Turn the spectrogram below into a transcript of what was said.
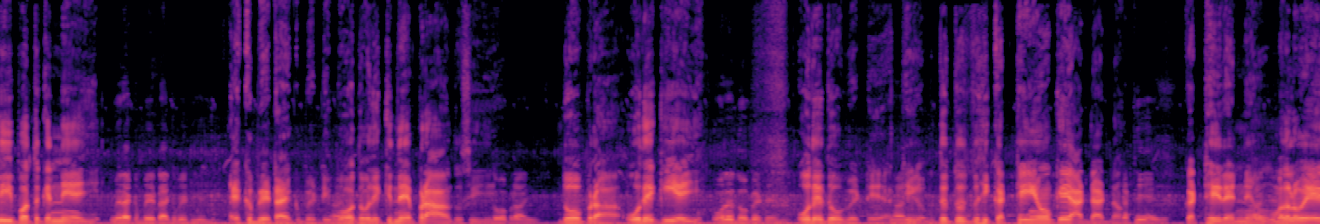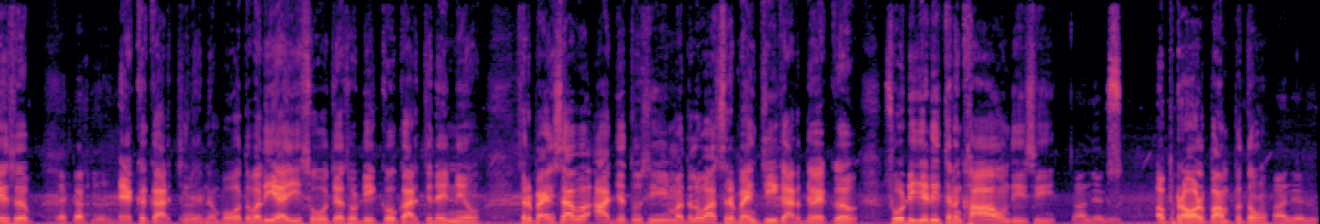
ਧੀ ਪੁੱਤ ਕਿੰਨੇ ਹੈ ਜੀ? ਮੇਰਾ ਇੱਕ ਬੇਟਾ ਇੱਕ ਬੇਟੀ ਹੈ ਜੀ। ਇੱਕ ਬੇਟਾ ਇੱਕ ਬੇਟੀ ਬਹੁਤ ਵਧੀਆ। ਕਿੰਨੇ ਭਰਾ ਹੋ ਤੁਸੀਂ ਜੀ? ਦੋ ਭਰਾ ਜੀ। ਦੋ ਭਰਾ। ਉਹਦੇ ਕੀ ਹੈ ਜੀ? ਉਹਦੇ ਦੋ ਬੇਟੇ ਜੀ। ਉਹਦੇ ਦੋ ਬੇਟੇ ਆ ਹਾਂਜੀ। ਠੀਕ ਤੇ ਤੁ- ਤੁਸੀਂ ਇਕੱਠੇ ਹੋ ਕਿ ਅੱਡ ਅੱਡ ਹੋ ਇਕੱਠੇ ਹੈ ਜੀ। ਇਕੱਠੇ ਹੀ ਰਹਿੰਦੇ ਹੋ। ਮਤਲਬ ਇਸ ਇੱਕ ਘਰ ਚ ਹੀ ਹੈ ਜੀ। ਇੱਕ ਘਰ 'ਚ ਹੀ ਰਹਿੰਦੇ ਹੋ। ਬਹੁਤ ਵਧੀਆ ਜੀ ਸੋਚ ਹੈ ਤੁਹਾਡੀ ਇੱਕੋ ਘਰ 'ਚ ਰਹਿੰਦੇ ਹੋ। ਸਰਪੰਚ ਸਾਹਿਬ ਅੱਜ ਤੁਸੀਂ ਮਤਲਬ ਆ ਸਰਪੰਚੀ ਕਰਦੇ ਹੋ। ਇੱਕ ਤੁਹਾਡੀ ਜਿਹੜੀ ਤਨਖਾਹ ਆਉਂਦੀ ਸੀ ਹਾਂਜੀ ਹਾਂਜੀ। ਆ ਪੈਟਰੋਲ ਪੰਪ ਤੋਂ ਹਾਂਜੀ ਹਾਂਜੀ।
